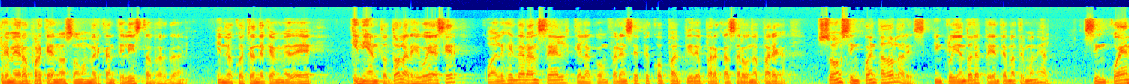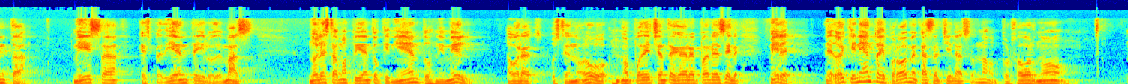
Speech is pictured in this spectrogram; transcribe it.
Primero porque no somos mercantilistas, ¿verdad? Y no es cuestión de que me dé 500 dólares. Y voy a decir, ¿Cuál es el arancel que la conferencia episcopal pide para casar a una pareja? Son 50 dólares, incluyendo el expediente matrimonial. 50. Misa, expediente y lo demás. No le estamos pidiendo 500 ni 1000. Ahora, usted no, no puede chantajear al padre y decirle, mire, le doy 500 y por me casa el chilazo. No, por favor, no,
